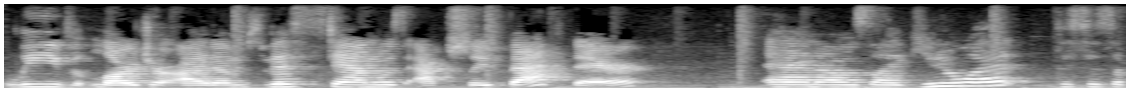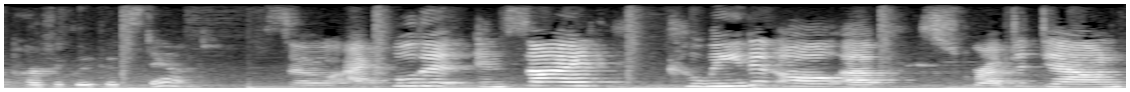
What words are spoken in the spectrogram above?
leave larger items. This stand was actually back there and I was like, you know what? This is a perfectly good stand. So I pulled it inside, cleaned it all up, scrubbed it down,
